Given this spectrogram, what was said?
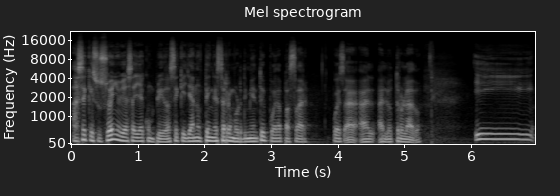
hace que su sueño ya se haya cumplido, hace que ya no tenga ese remordimiento y pueda pasar pues al otro lado. Y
